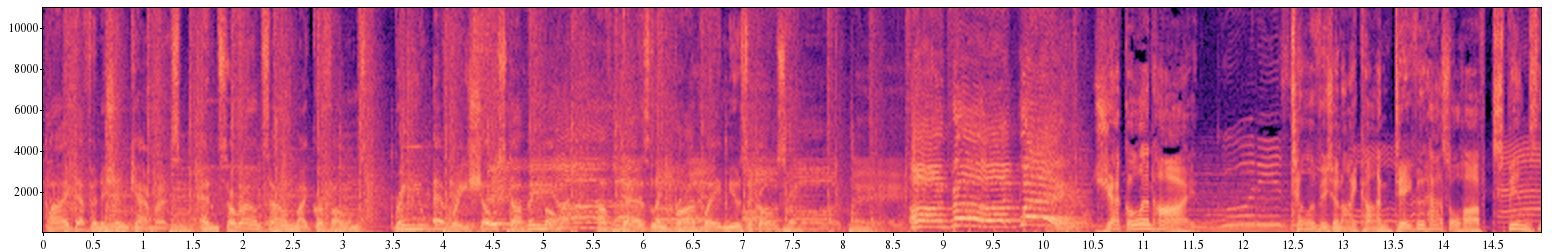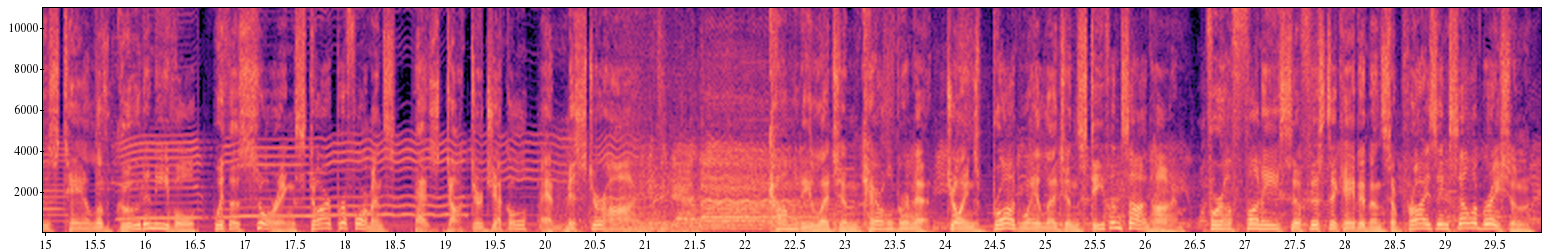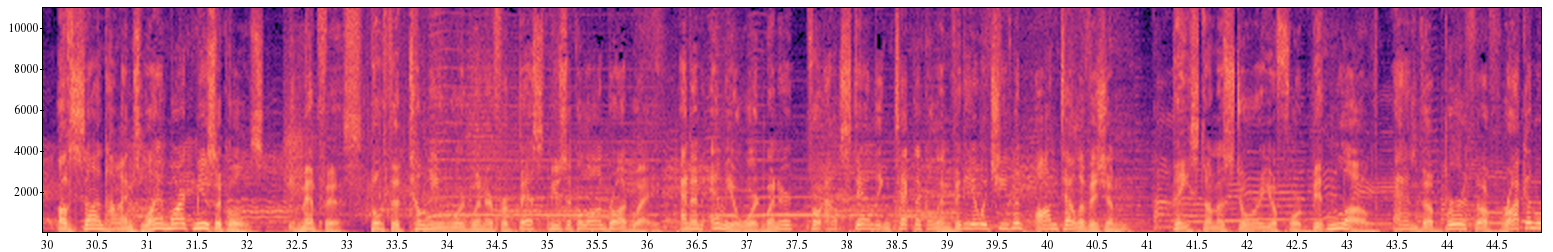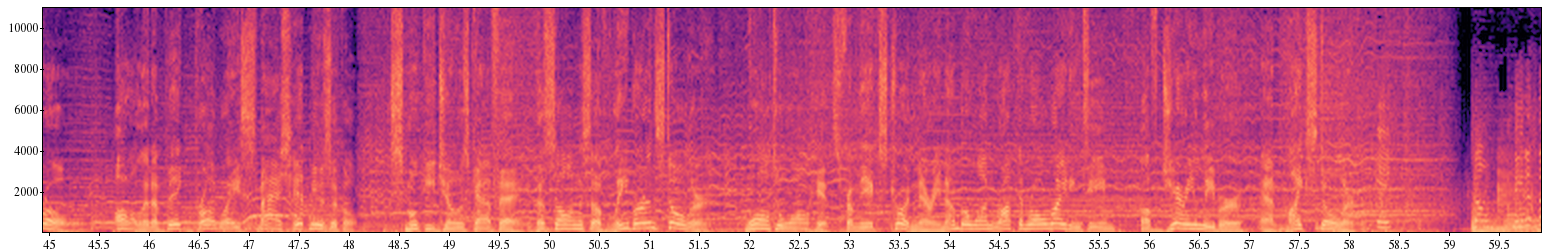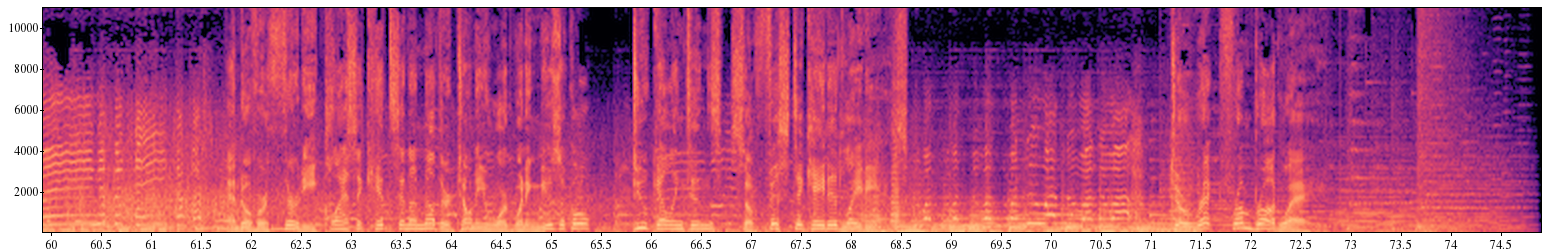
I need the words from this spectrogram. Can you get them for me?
high definition cameras, and surround sound microphones bring you every show stopping moment of dazzling Broadway musicals. On Broadway! Jekyll and Hyde. Television icon David Hasselhoff spins this tale of good and evil with a soaring star performance as Dr. Jekyll and Mr. Hyde. Comedy legend Carol Burnett joins Broadway legend Stephen Sondheim for a funny, sophisticated, and surprising celebration of Sondheim's landmark musicals. Memphis, both a Tony Award winner for Best Musical on Broadway and an Emmy Award winner for Outstanding Technical and Video Achievement on Television based on a story of forbidden love and the birth of rock and roll. All in a big Broadway smash hit musical. Smokey Joe's Cafe, the songs of Leiber and Stoller. Wall to wall hits from the extraordinary number one rock and roll writing team of Jerry Leiber and Mike Stoller. It don't mean a thing if it ain't got the swing. And over 30 classic hits in another Tony Award winning musical, Duke Ellington's Sophisticated Ladies. Direct from Broadway.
